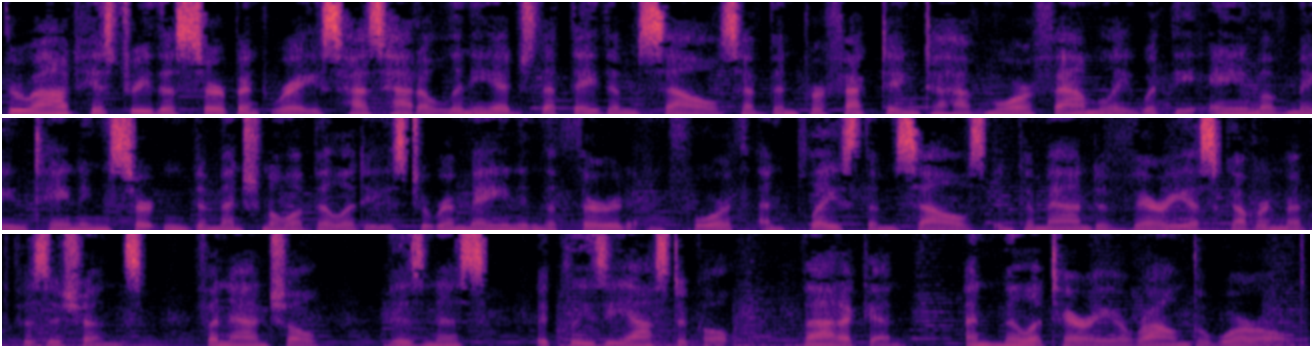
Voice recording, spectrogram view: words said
Throughout history, the serpent race has had a lineage that they themselves have been perfecting to have more family with the aim of maintaining certain dimensional abilities to remain in the third and fourth and place themselves in command of various government positions financial, business, ecclesiastical, Vatican, and military around the world.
